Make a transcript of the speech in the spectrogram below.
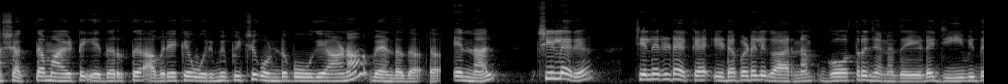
അശക്തമായിട്ട് എതിർത്ത് അവരെയൊക്കെ ഒരുമിപ്പിച്ച് കൊണ്ടുപോവുകയാണ് വേണ്ടത്. എന്നാൽ ചിലർ ചിലരുടെയൊക്കെ ഇടപെടൽ കാരണം ഗോത്ര ജനതയുടെ ജീവിത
